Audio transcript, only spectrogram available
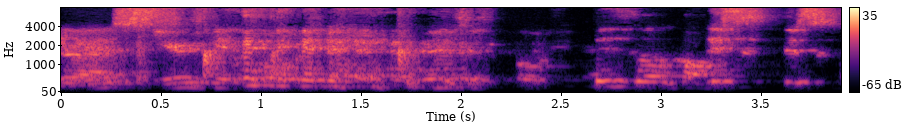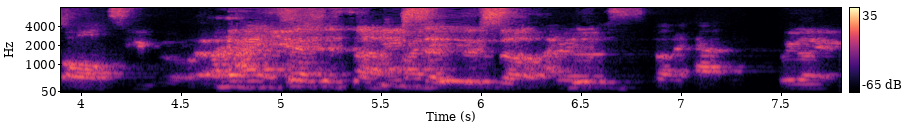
Yes. Yours getting cold. Yours is cold. This is we. This is this is all Tebow. I set this up. You set this up. I knew this was going to happen. We don't even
